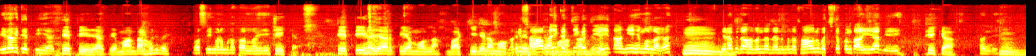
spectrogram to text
ਇਹਦਾ ਵੀ 33000 ਜੀ। 33000 ਰੁਪਏ ਮਾਨਤਾਨ ਹੋ ਜੂ ਬਾਈ? ਬਸ ਹੀ ਮਾੜਾ ਮੋਟਾ ਕਰ ਲਾਂਗੇ ਜੀ। ਠੀਕ ਹੈ। 33000 ਰੁਪਿਆ ਮੁੱਲ ਬਾਕੀ ਜਿਹੜਾ ਮੌਕੇ ਦੇ ਵਿੱਚ ਸਾਫ਼ ਆ ਜੀ ਕੱਚੀ ਕੱਚੀ ਹੈ ਜੀ ਤਾਂ ਹੀ ਇਹ ਮੁੱਲ ਹੈਗਾ। ਹੂੰ। ਜਿਹੜਾ ਕੋਈ 10 ਬੰਦਾ ਦਿਨ ਬੰਦਾ ਸਾਹ ਉਹਨੂੰ ਬੱਚੀ ਤਾਂ 45000 ਦੀ ਹੈ ਜੀ। ਠੀਕ ਆ। ਹਾਂਜੀ। ਹੂੰ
